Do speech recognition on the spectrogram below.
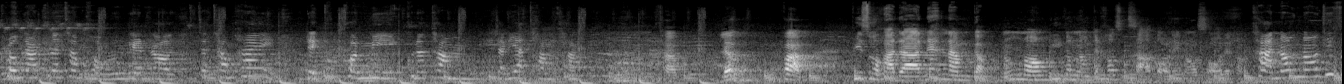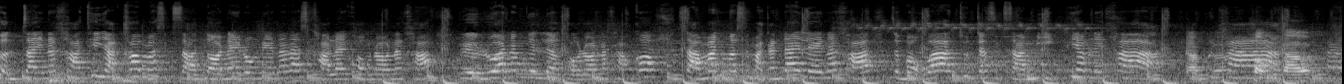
โครงการคุณธรรมของโรงเรียนเรา จะทำให้เด็กทุกคนมีคุณธรรมจริยธรรมค่ะ ครับ แล้วฝาก พี่สุฮาดาแนะนำกับน้องๆที่กำลังจะเข้าศึกษาต่อในนสเลยครับ ค่ะน้องๆที่สนใจนะคะ ที่อยากเข้ามาศึกษาต่อในโรงเรียนนาราสขาลัยของเรานะคะ หรือรั้วน้ำเงินเหลืองของเรานะคะ ก็สามารถมาสมัครกันได้เลยนะคะ จะบอกว่าทุนการศึกษามีอีกเพียบเลยค่ะครับขอบคุณค่ะขอบคุณครับ ค่ะ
